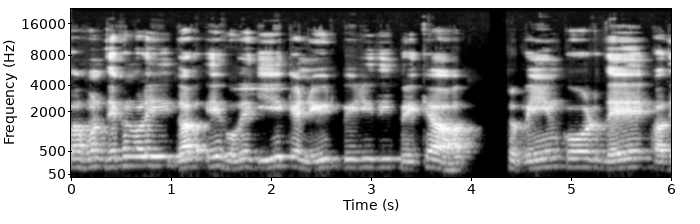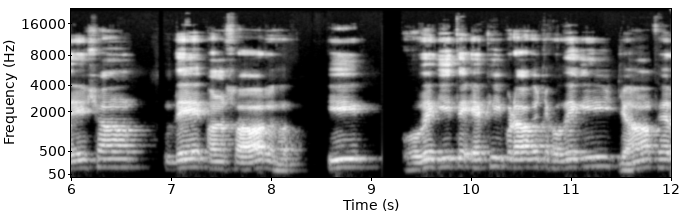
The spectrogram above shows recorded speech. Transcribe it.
ਤਾਂ ਹੁਣ ਦੇਖਣ ਵਾਲੀ ਗੱਲ ਇਹ ਹੋਵੇਗੀ ਕਿ ਨੀਟ ਪੀਜੀ ਦੀ ਪ੍ਰੀਖਿਆ ਸੁਪਰੀਮ ਕੋਰਟ ਦੇ ਆਦੇਸ਼ਾਂ ਦੇ ਅਨੁਸਾਰ ਹੀ ਹੋਵੇਗੀ ਤੇ ਇੱਕ ਹੀ ਪੜਾਅ ਵਿੱਚ ਹੋਵੇਗੀ, ਜਾਂ ਫਿਰ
